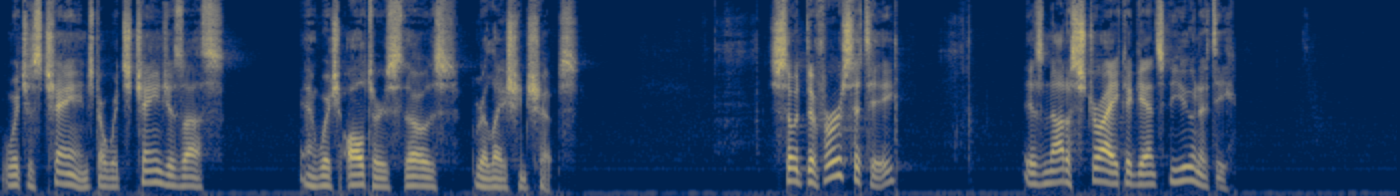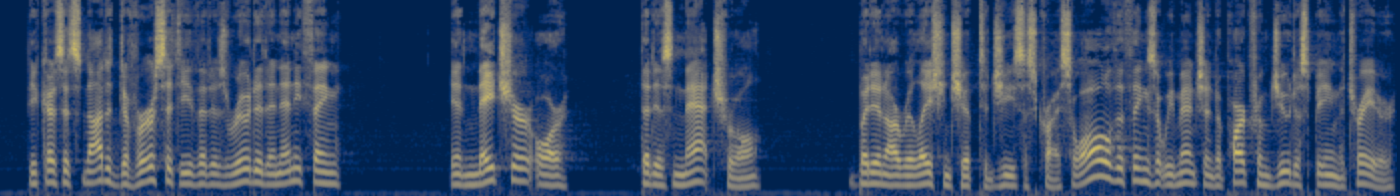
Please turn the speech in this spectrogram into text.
which is changed or which changes us and which alters those relationships. So, diversity is not a strike against unity because it's not a diversity that is rooted in anything in nature or that is natural, but in our relationship to Jesus Christ. So, all of the things that we mentioned, apart from Judas being the traitor,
